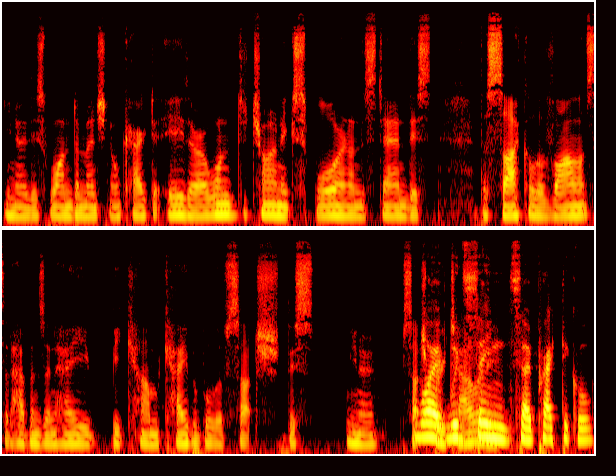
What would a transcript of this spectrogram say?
you know, this one dimensional character either. I wanted to try and explore and understand this the cycle of violence that happens and how you become capable of such this you know, such Why it would seem so practical,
